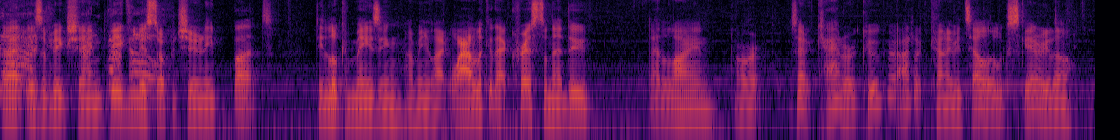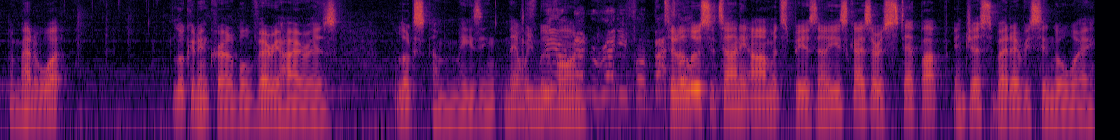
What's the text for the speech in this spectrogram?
that is a big shame. Big missed opportunity, but they look amazing. I mean, like, wow, look at that crest on that dude. That lion, or is that a cat or a cougar? I can't even tell. It looks scary, though, no matter what. Looking incredible, very high res. Looks amazing. then we move on to the Lusitani Armored Spears. Now these guys are a step up in just about every single way.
